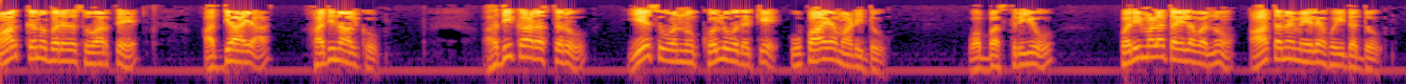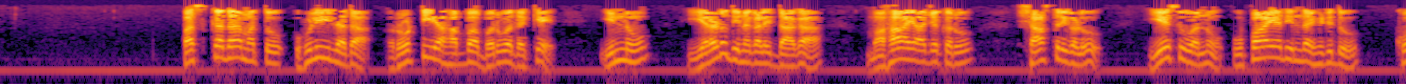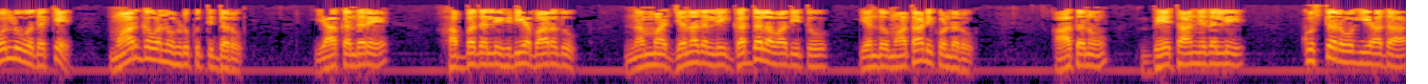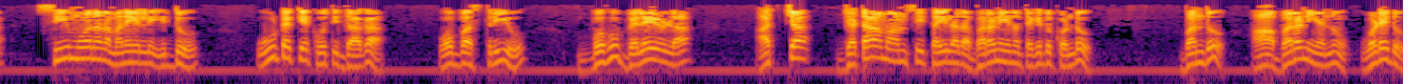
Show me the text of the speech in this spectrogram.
ಮಾರ್ಕನು ಬರೆದ ಸುವಾರ್ತೆ, ಅಧ್ಯಾಯ ಹದಿನಾಲ್ಕು. ಅಧಿಕಾರಸ್ಥರು ಯೇಸುವನ್ನು ಕೊಲ್ಲುವುದಕ್ಕೆ ಉಪಾಯ ಮಾಡಿದ್ದು. ಒಬ್ಬ ಸ್ತ್ರೀಯು ಪರಿಮಳ ತೈಲವನ್ನು ಆತನ ಮೇಲೆ ಹೊಯ್ದದ್ದು. ಪಸ್ಕದ ಮತ್ತು ಹುಳಿಯಿಲ್ಲದ ರೊಟ್ಟಿಯ ಹಬ್ಬ ಬರುವುದಕ್ಕೆ ಇನ್ನೂ ಎರಡು ದಿನಗಳಿದ್ದಾಗ ಮಹಾಯಾಜಕರು, ಶಾಸ್ತ್ರಿಗಳು ಯೇಸುವನ್ನು ಉಪಾಯದಿಂದ ಹಿಡಿದು ಕೊಲ್ಲುವುದಕ್ಕೆ ಮಾರ್ಗವನ್ನು ಹುಡುಕುತ್ತಿದ್ದರು. ಯಾಕಂದರೆ ಹಬ್ಬದಲ್ಲಿ ಹಿಡಿಯಬಾರದು, ನಮ್ಮ ಜನದಲ್ಲಿ ಗದ್ದಲವಾದೀತು ಎಂದು ಮಾತಾಡಿಕೊಂಡರು. ಆತನು ಬೇತಾನ್ಯದಲ್ಲಿ ಕುಷ್ಠರೋಗಿಯಾದ ಸೀಮೋನನ ಮನೆಯಲ್ಲಿ ಇದ್ದು ಊಟಕ್ಕೆ ಕೂತಿದ್ದಾಗ ಒಬ್ಬ ಸ್ತ್ರೀಯು ಬಹು ಬೆಲೆಯುಳ್ಳ ಅಚ್ಚ ಜಟಾಮಾಂಸಿ ತೈಲದ ಭರಣಿಯನ್ನು ತೆಗೆದುಕೊಂಡು ಬಂದು ಆ ಭರಣಿಯನ್ನು ಒಡೆದು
